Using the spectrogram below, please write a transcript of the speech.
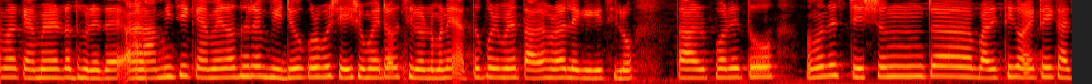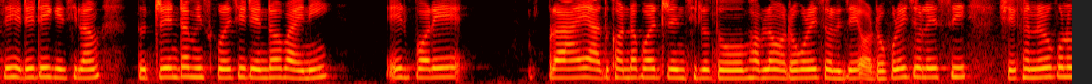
আমার ক্যামেরাটা ধরে দেয়। আর আমি যে ক্যামেরা ধরে ভিডিও করব, সেই সময়টাও ছিল না মানে এত পরিমাণে তাড়াহুড়া লেগে গেছিল। তারপরে তো আমাদের স্টেশনটা বাড়ির থেকে অনেকটাই কাছে হেঁটে হেঁটেই গেছিলাম, তো ট্রেনটা মিস করেছি ট্রেনটাও পাইনি। এরপরে প্রায় আধ ঘণ্টা পরে ট্রেন ছিল, তো ভাবলাম অটো করেই চলে যাই। অটো করেই চলে এসেছি, সেখানেরও কোনো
